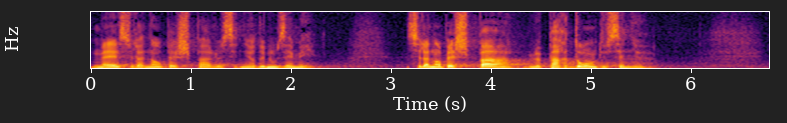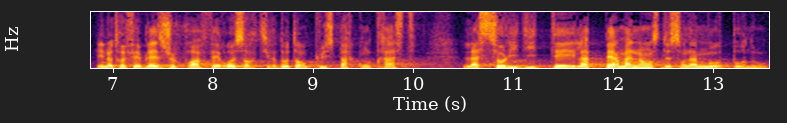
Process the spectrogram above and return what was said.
Mais cela n'empêche pas le Seigneur de nous aimer. Cela n'empêche pas le pardon du Seigneur. Et notre faiblesse, je crois, fait ressortir d'autant plus par contraste la solidité, la permanence de son amour pour nous,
